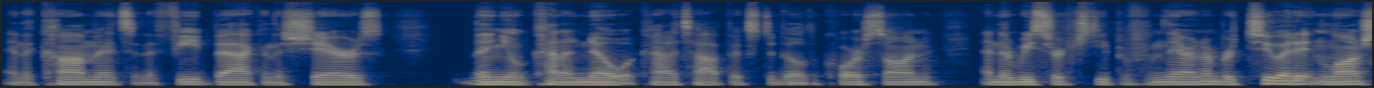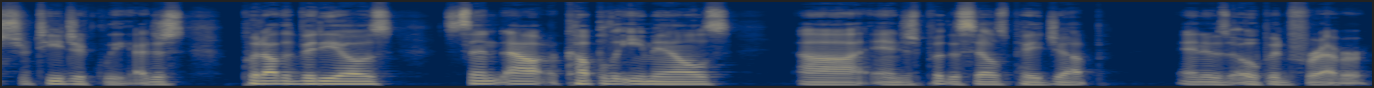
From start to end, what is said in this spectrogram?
and the comments and the feedback and the shares then you'll kind of know what kind of topics to build a course on and then research deeper from there. Number two, I didn't launch strategically. I just put out the videos, sent out a couple of emails, uh, and just put the sales page up, and it was open forever.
